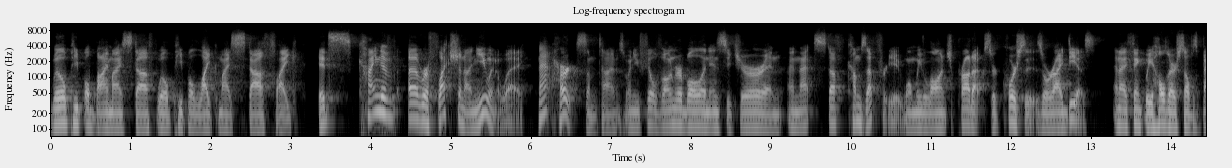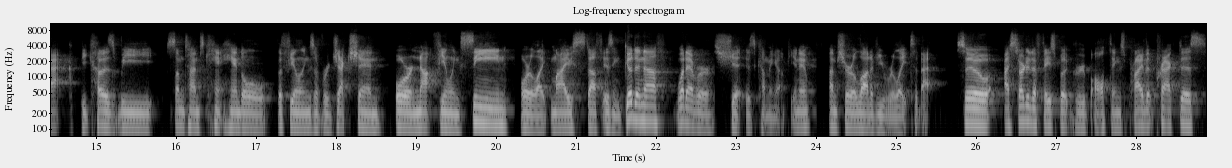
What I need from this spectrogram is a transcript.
will people buy my stuff? Will people like my stuff? Like it's kind of a reflection on you in a way. That hurts sometimes when you feel vulnerable and insecure and and that stuff comes up for you when we launch products or courses or ideas. And I think we hold ourselves back because we sometimes can't handle the feelings of rejection or not feeling seen or like my stuff isn't good enough, whatever shit is coming up, you know? I'm sure a lot of you relate to that. So I started a Facebook group, All Things Private Practice,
